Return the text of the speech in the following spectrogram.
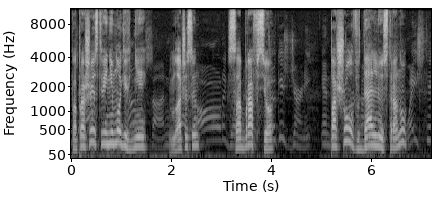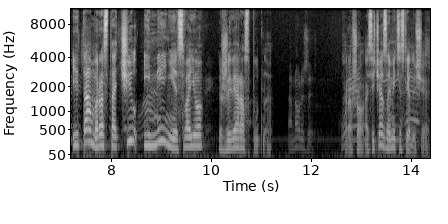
По прошествии немногих дней, младший сын, собрав все, пошел в дальнюю страну и там расточил имение свое, живя распутно. Хорошо, а сейчас заметьте следующее.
